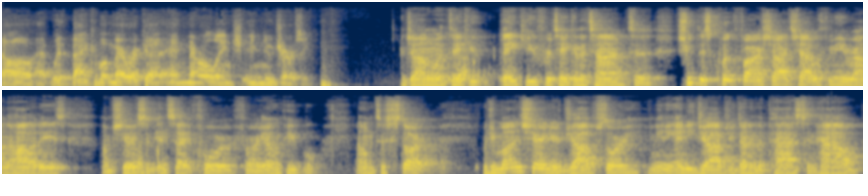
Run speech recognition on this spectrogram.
uh, at- with Bank of America and Merrill Lynch in New Jersey. John, I want to thank you. Thank you for taking the time to shoot this quick fireside chat with me around the holidays. I'm sharing Sure. some insight for for our young people. Um, to start, would you mind sharing your job story, meaning any jobs you've done in the past, and how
